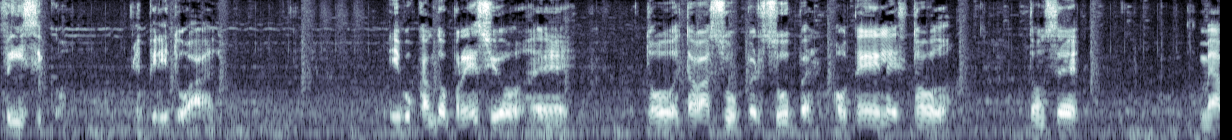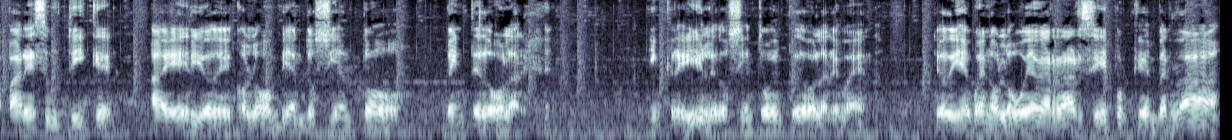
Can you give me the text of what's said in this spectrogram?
físico, espiritual. Y buscando precios, eh, todo estaba súper, súper, hoteles, todo. Entonces me aparece un ticket aéreo de Colombia en 220 dólares. Increíble, 220 dólares. Bueno, yo dije, bueno, lo voy a agarrar, sí, porque en verdad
